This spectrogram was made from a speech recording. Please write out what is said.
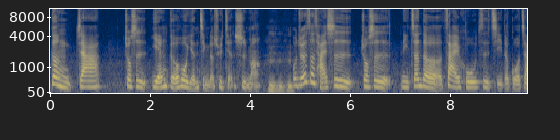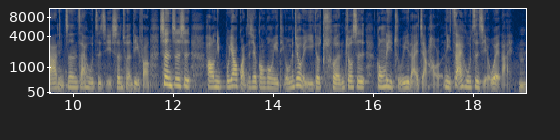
更加就是严格或严谨的去检视吗？嗯嗯嗯。我觉得这才是就是你真的在乎自己的国家，你真的在乎自己生存的地方，甚至是好，你不要管这些公共议题，我们就以一个纯就是功利主义来讲好了，你在乎自己的未来。嗯。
